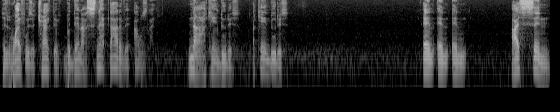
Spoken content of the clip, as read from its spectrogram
his wife was attractive. But then I snapped out of it. I was like, nah, I can't do this. I can't do this. And and and I sin.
